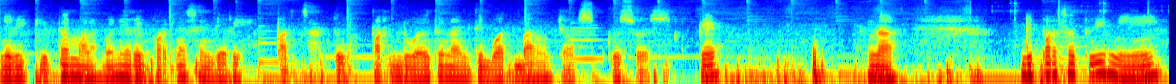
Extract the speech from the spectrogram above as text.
jadi kita malam ini recordnya sendiri part 1 part 2 itu nanti buat Bang Cos khusus oke nah di part 1 ini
